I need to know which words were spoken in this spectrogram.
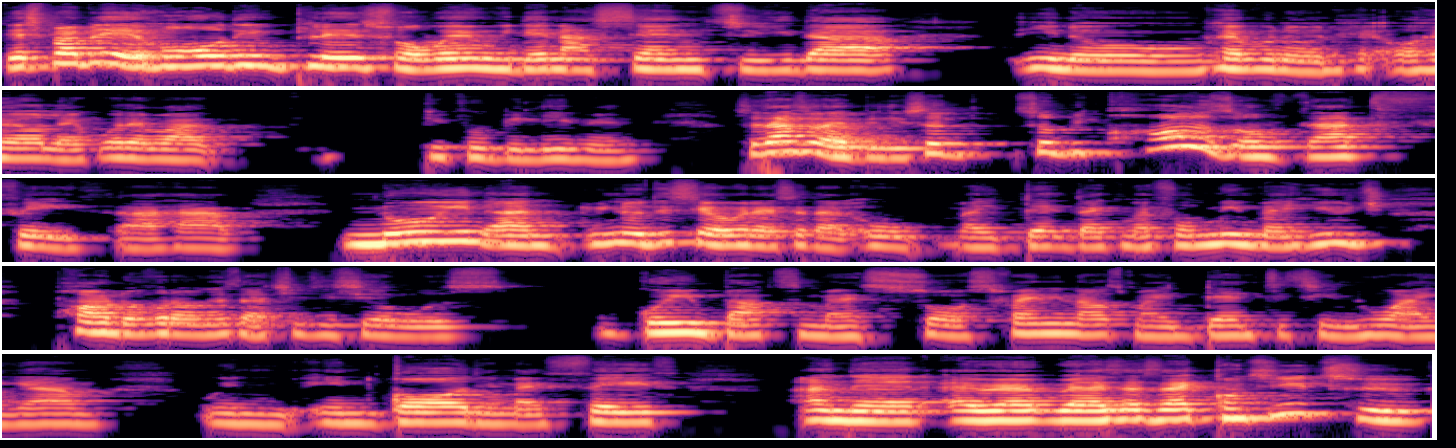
there's probably a holding place for when we then ascend to either, you know, heaven or, he- or hell, like whatever people believe in. So that's what I believe. So, so because of that faith I have, knowing and, you know, this year when I said that, oh, my, like my, for me, my huge part of what I wanted to achieve this year was going back to my source, finding out my identity and who I am, in in God, in my faith. And then I realized as I continue to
